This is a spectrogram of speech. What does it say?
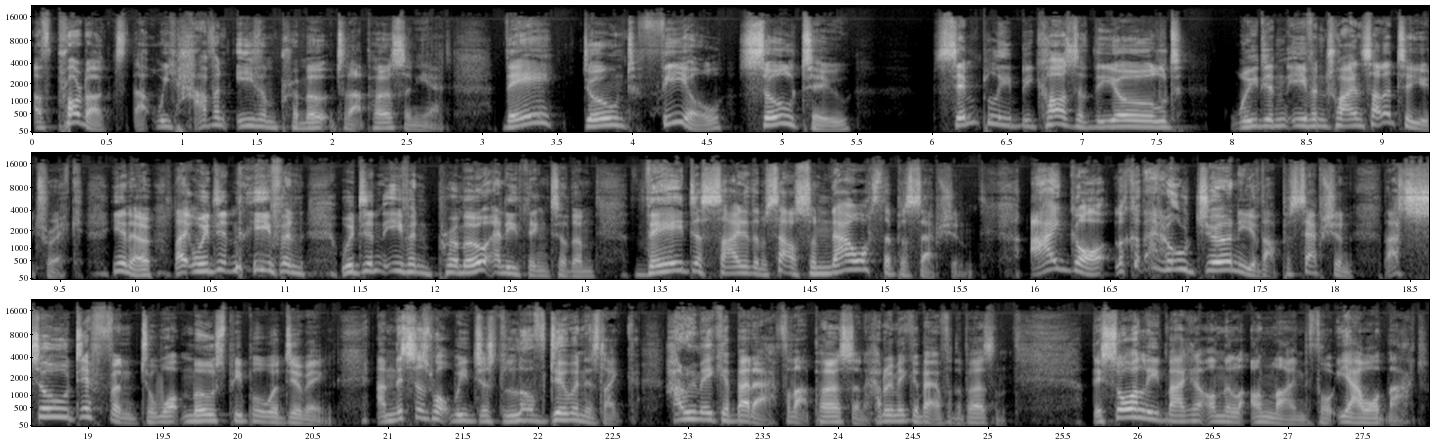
of products that we haven't even promoted to that person yet. They don't feel sold to simply because of the old we didn't even try and sell it to you trick. You know like we didn't even we didn't even promote anything to them. They decided themselves. So now what's the perception? I got look at that whole journey of that perception. That's so different to what most people were doing. And this is what we just love doing is like how do we make it better for that person? How do we make it better for the person? They saw a lead magnet on the online. They thought yeah i want that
